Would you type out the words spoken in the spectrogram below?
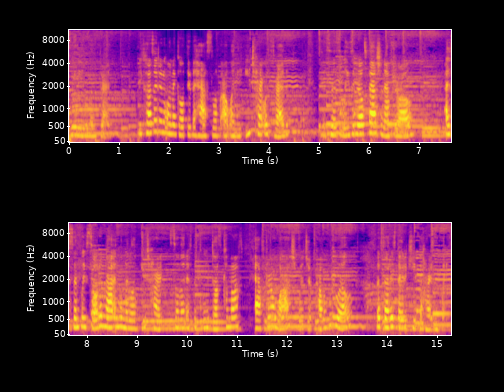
tabby needle and thread. Because I didn't want to go through the hassle of outlining each heart with thread, this is lazy girl's fashion after all, I simply sewed a knot in the middle of each heart so that if the glue does come off after a wash, which it probably will, the thread is there to keep the heart in place.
